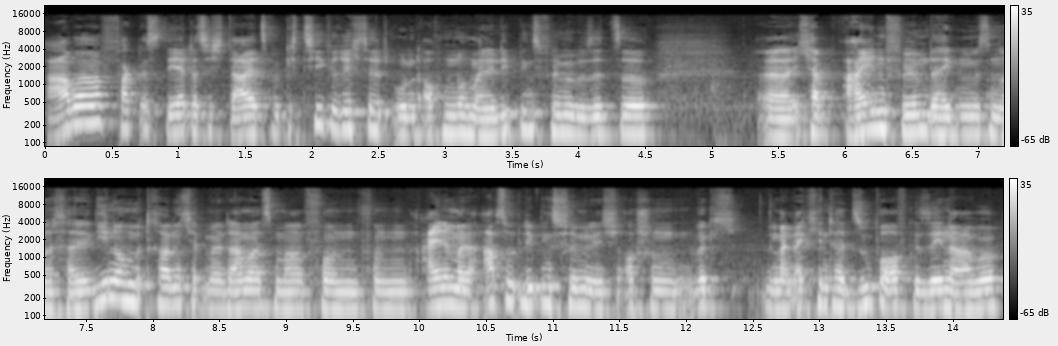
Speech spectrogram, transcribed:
Aber Fakt ist der, dass ich da jetzt wirklich zielgerichtet und auch nur noch meine Lieblingsfilme besitze. Äh, ich habe einen Film, da hängt ein bisschen Nostalgie noch mit dran. Ich habe mir damals mal von, von einem meiner absoluten Lieblingsfilme, den ich auch schon wirklich in meiner Kindheit super oft gesehen habe,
